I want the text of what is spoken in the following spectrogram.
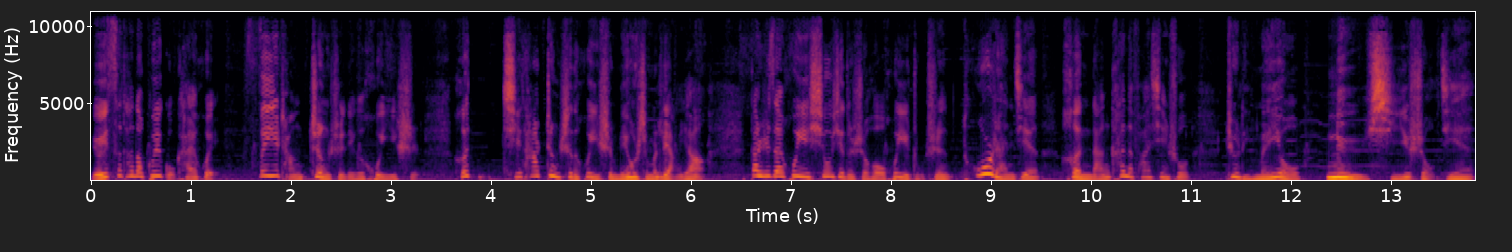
有一次他到硅谷开会，非常正式的一个会议室，和其他正式的会议室没有什么两样。但是在会议休息的时候，会议主持人突然间很难堪的发现说，这里没有女洗手间。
